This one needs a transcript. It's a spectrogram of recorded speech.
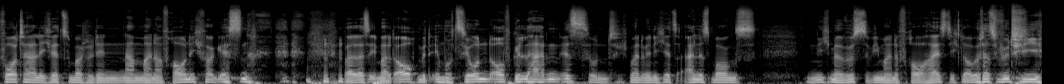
Vorteile. Ich werde zum Beispiel den Namen meiner Frau nicht vergessen, weil das eben halt auch mit Emotionen aufgeladen ist. Und ich meine, wenn ich jetzt eines Morgens nicht mehr wüsste, wie meine Frau heißt. Ich glaube, das würde die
